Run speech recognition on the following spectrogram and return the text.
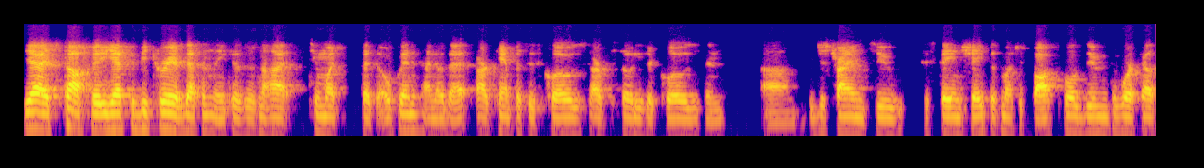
Yeah, it's tough. You have to be creative, definitely, because there's not too much that's open. I know that our campus is closed, our facilities are closed, and um, just trying to to stay in shape as much as possible, doing the workouts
